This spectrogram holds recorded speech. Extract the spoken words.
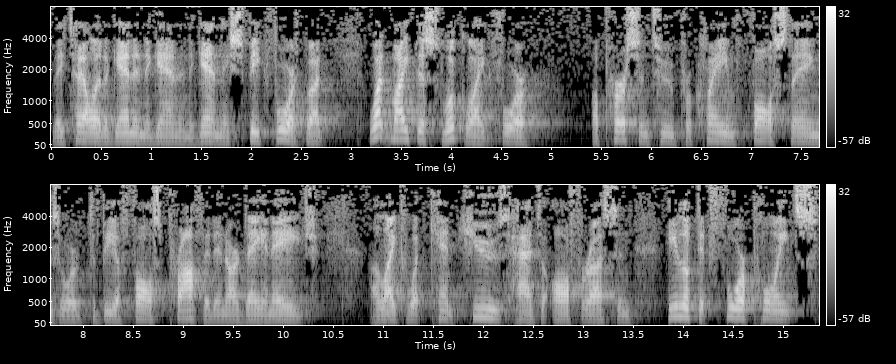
they tell it again and again and again. They speak forth. But what might this look like for a person to proclaim false things or to be a false prophet in our day and age? I liked what Kent Hughes had to offer us, and he looked at four points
